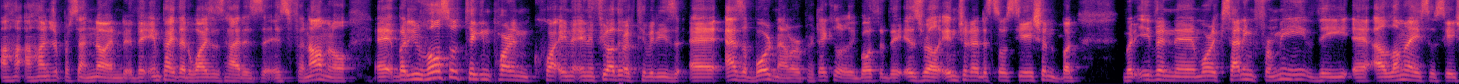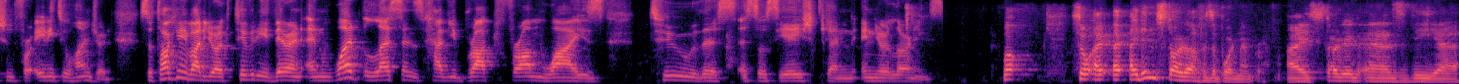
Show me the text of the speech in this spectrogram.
a hundred percent no, and the impact that Wize has had is is phenomenal. Uh, but you've also taken part in quite in, in a few other activities uh, as a board member, particularly both of the Israel Internet Association, but but even uh, more exciting for me, the uh, Alumni Association for 8200. So, talking about your activity there and, and what lessons have you brought from Wize to this association in your learnings? Well, so I, I, I, didn't start off as a board member. I started as the uh,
